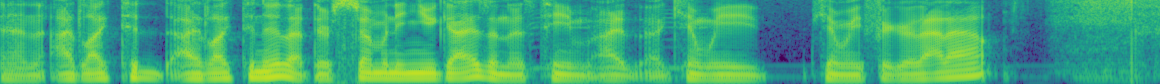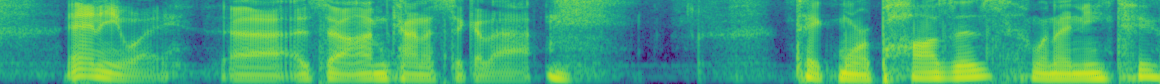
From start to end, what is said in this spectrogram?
and I'd like to I'd like to know that there's so many new guys on this team. I, can we can we figure that out? Anyway, uh, so I'm kind of sick of that. Take more pauses when I need to.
